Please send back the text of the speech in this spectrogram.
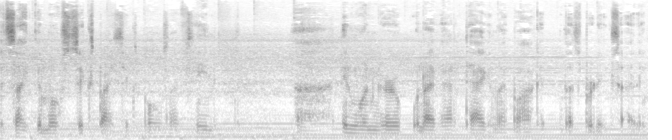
It's like the most six by six bulls I've seen uh, in one group when I've had a tag in my pocket. That's pretty exciting.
